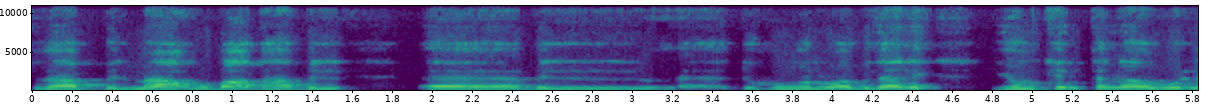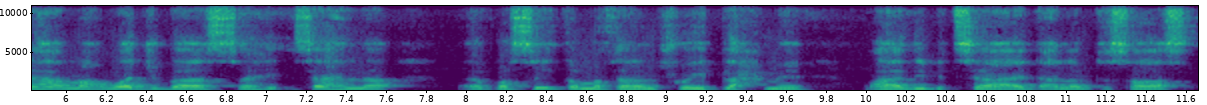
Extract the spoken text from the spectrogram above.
تذاب بالماء وبعضها بال آه بالدهون وبذلك يمكن تناولها مع وجبة سهلة بسيطة مثلا شوية لحمة وهذه بتساعد على امتصاص.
